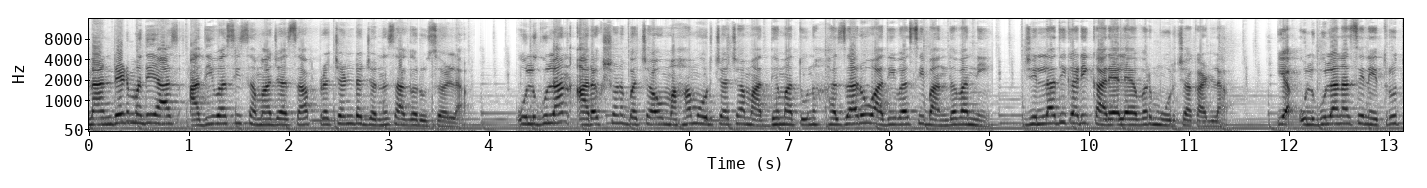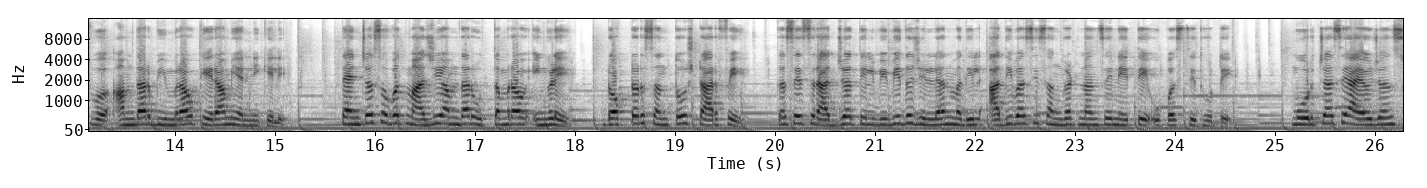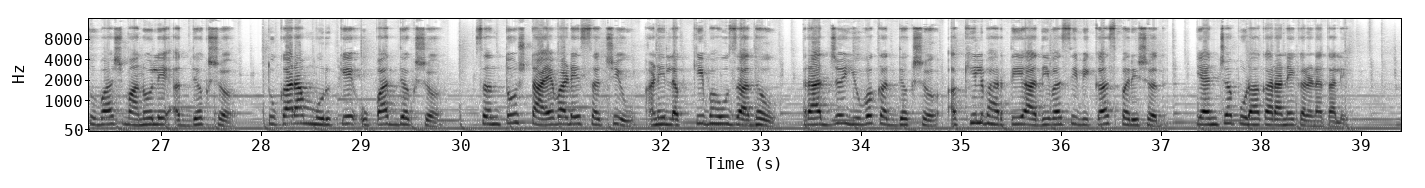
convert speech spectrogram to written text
नांदेडमध्ये आज आदिवासी समाजाचा प्रचंड जनसागर उसळला. उलगुलान आरक्षण बचाव महामोर्चाच्या माध्यमातून हजारो आदिवासी बांधवांनी जिल्हाधिकारी कार्यालयावर मोर्चा काढला. या उलगुलानाचे नेतृत्व आमदार भीमराव केराम यांनी केले. त्यांच्यासोबत माजी आमदार उत्तमराव इंगळे डॉक्टर संतोष टारफे तसेच राज्यातील विविध जिल्ह्यांमधील आदिवासी संघटनांचे नेते उपस्थित होते. मोर्चाचे आयोजन सुभाष मानोले अध्यक्ष तुकाराम मुरके उपाध्यक्ष संतोष टायवाडे सचिव आणि लक्की भाऊ जाधव राज्य युवक अध्यक्ष अखिल भारतीय आदिवासी विकास परिषद यांच्या पुढाकाराने करण्यात आले.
